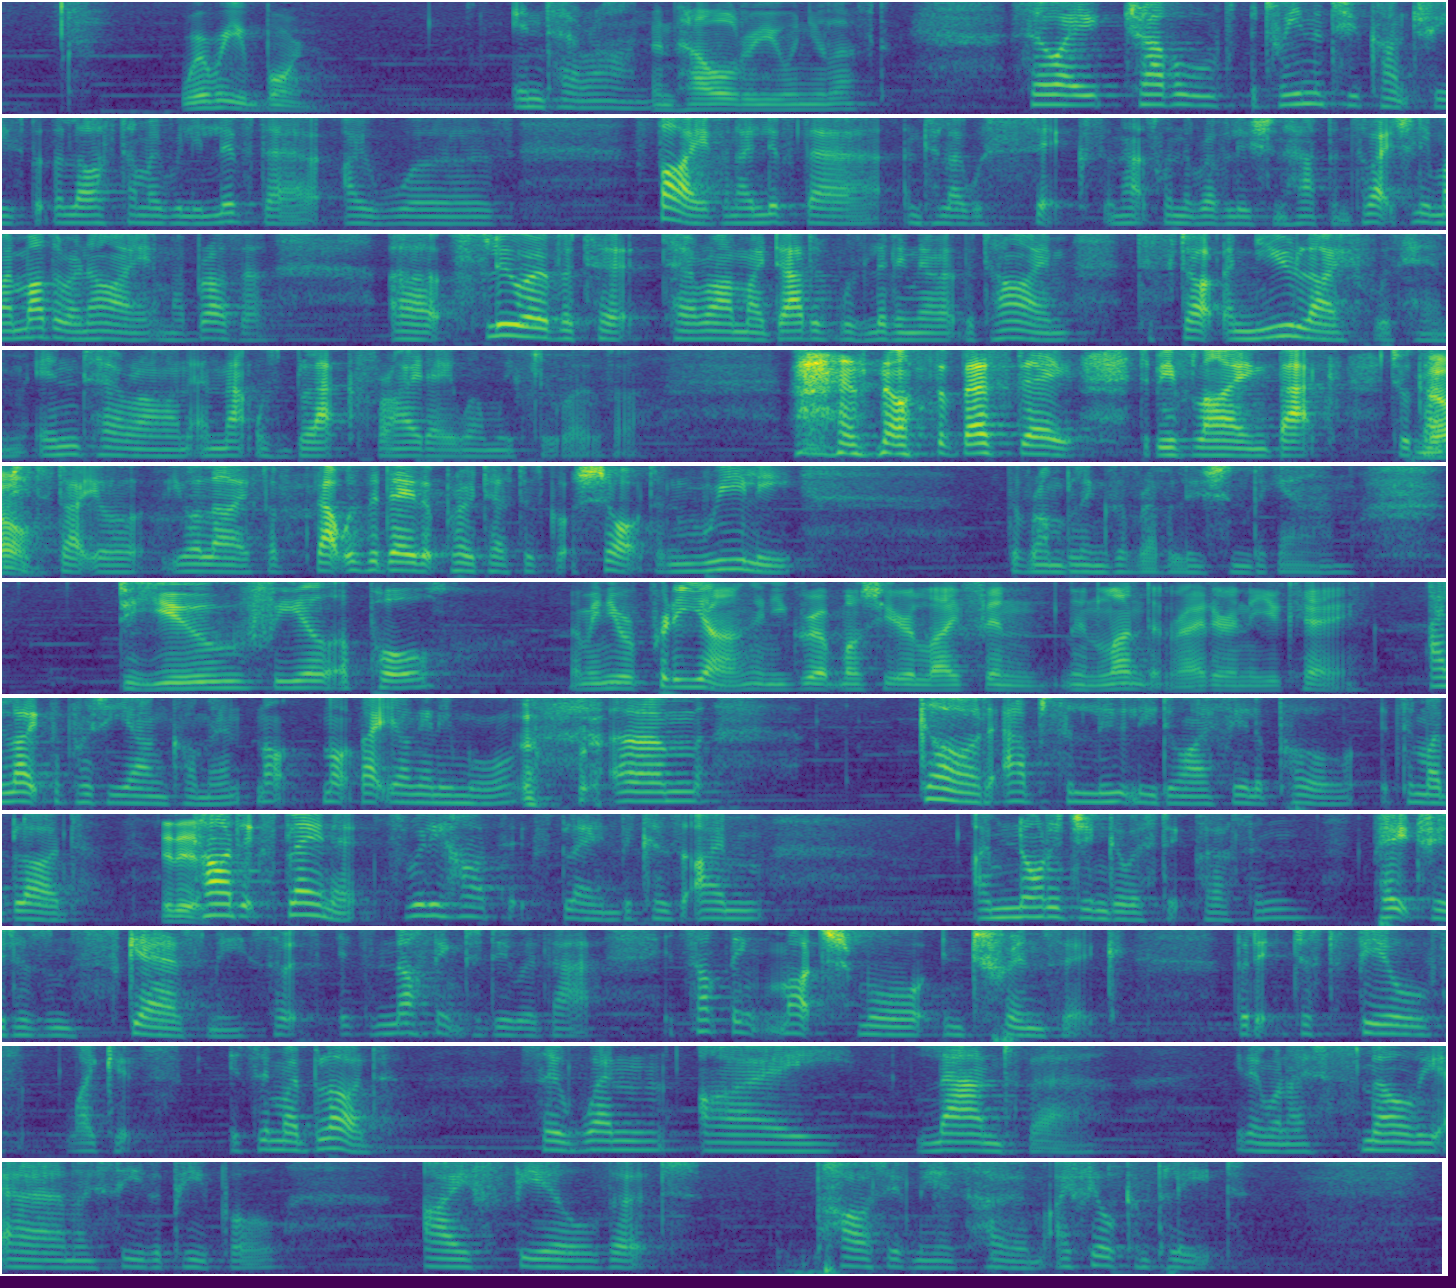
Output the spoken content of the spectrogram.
Where were you born? In Tehran. And how old were you when you left? So I traveled between the two countries, but the last time I really lived there, I was five, and I lived there until I was six, and that's when the revolution happened. So actually, my mother and I and my brother uh, flew over to Tehran. My dad was living there at the time to start a new life with him in Tehran, and that was Black Friday when we flew over. Not the best day to be flying back to a country no. to start your, your life. That was the day that protesters got shot, and really the rumblings of revolution began. Do you feel a pull I mean, you were pretty young, and you grew up most of your life in, in London, right, or in the UK. I like the pretty young comment. Not not that young anymore. um, God, absolutely, do I feel a pull? It's in my blood. It is. Can't explain it. It's really hard to explain because I'm I'm not a jingoistic person. Patriotism scares me, so it's it's nothing to do with that. It's something much more intrinsic, that it just feels like it's it's in my blood. So when I land there, you know, when I smell the air and I see the people, I feel that part of me is home. I feel complete.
